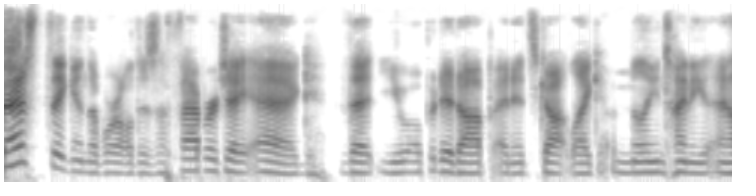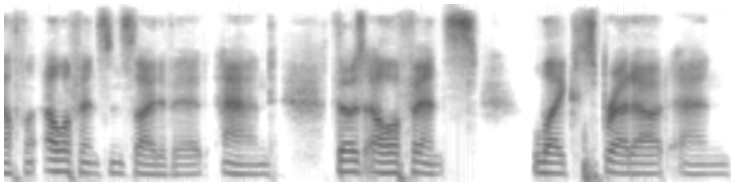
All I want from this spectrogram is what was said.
best thing in the world is a Fabergé egg that you open it up and it's got like a million tiny elephants inside of it. And those elephants like spread out and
